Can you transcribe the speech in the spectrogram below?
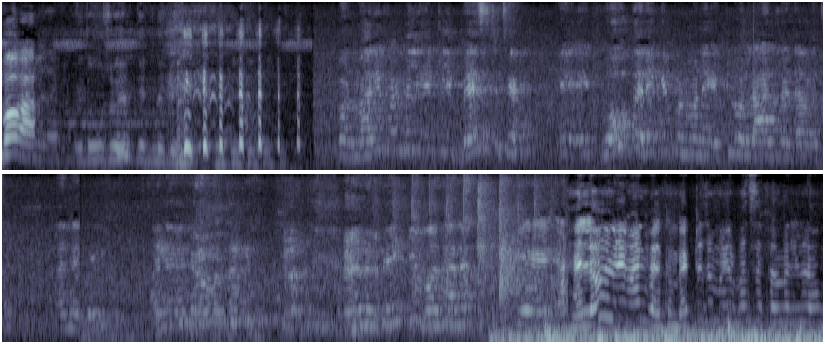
ગોવા પણ મારી ફેમિલી એટલી બેસ્ટ છે કે એક તરીકે પણ મને એટલો લાડ લડાવે છે. અને થેન્ક યુ બધાને hello everyone welcome back to the Mayurbhans family vlog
